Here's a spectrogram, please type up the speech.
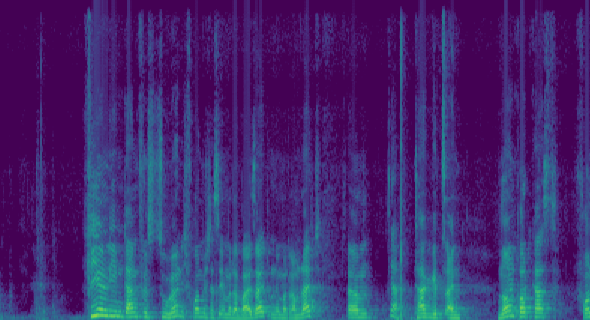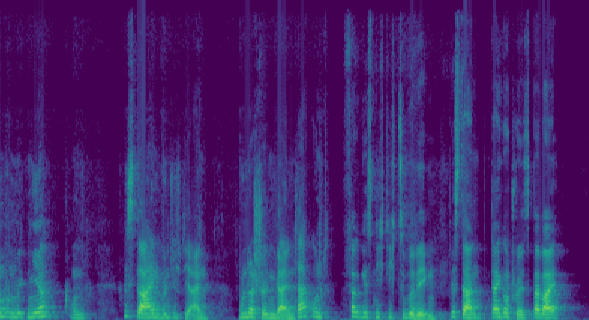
Vielen lieben Dank fürs Zuhören. Ich freue mich, dass ihr immer dabei seid und immer dran bleibt. Ähm, ja, Tage gibt es einen neuen Podcast von und mit mir. Und bis dahin wünsche ich dir einen wunderschönen, geilen Tag und vergiss nicht, dich zu bewegen. Bis dann, dein Coach Chris. Bye, bye.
